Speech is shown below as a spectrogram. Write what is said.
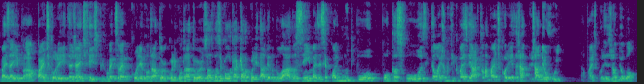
mas aí a parte de colheita já é difícil, porque como é que você vai colher com o trator? Colher com o trator, só se você colocar aquela colheitadeira do lado assim, mas aí você colhe muito pouco, poucas ruas, então aí já não fica mais viável. Então na parte de colheita já, já deu ruim parte de colheita já deu bom.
